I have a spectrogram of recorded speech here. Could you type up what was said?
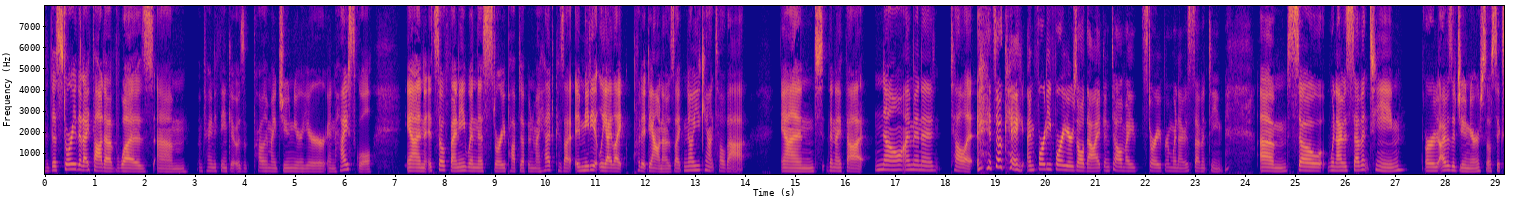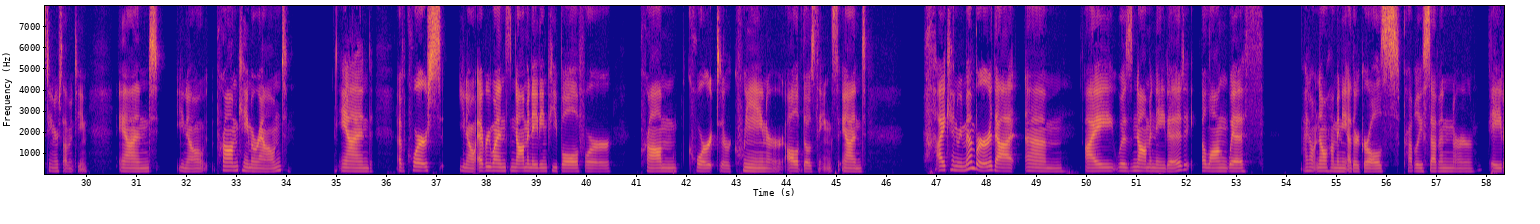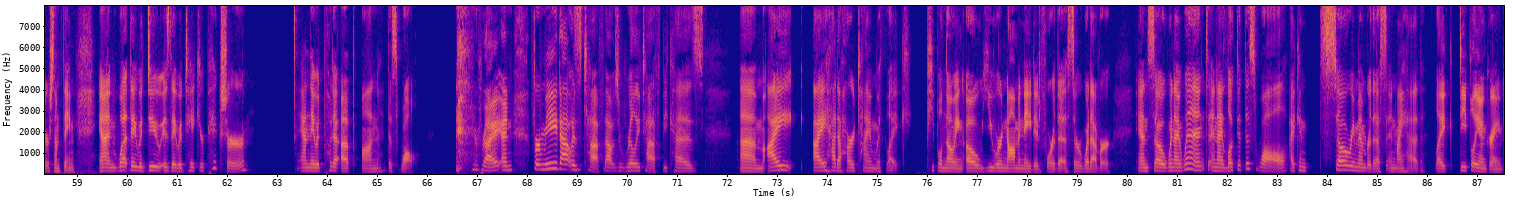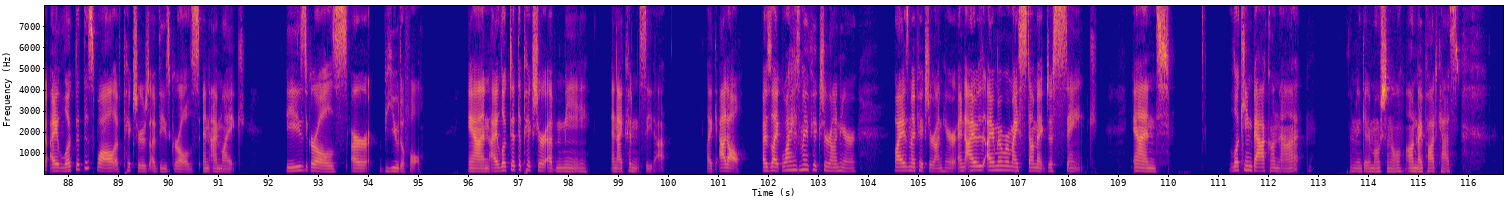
the story that I thought of was um, I'm trying to think, it was probably my junior year in high school. And it's so funny when this story popped up in my head because I immediately I like put it down. I was like, no, you can't tell that. And then I thought, no, I'm going to tell it. It's okay. I'm 44 years old now. I can tell my story from when I was 17. Um, so when I was 17, or I was a junior, so 16 or 17, and you know, prom came around, and of course, you know, everyone's nominating people for prom court or queen or all of those things. And I can remember that um, I was nominated along with, I don't know how many other girls, probably seven or eight or something. And what they would do is they would take your picture and they would put it up on this wall. right? And for me, that was tough. That was really tough because um, I I had a hard time with like people knowing, oh, you were nominated for this or whatever. And so when I went and I looked at this wall, I can so remember this in my head, like deeply ingrained. I looked at this wall of pictures of these girls and I'm like, these girls are beautiful. And I looked at the picture of me and I couldn't see that, like at all. I was like, why is my picture on here? Why is my picture on here? And I was, I remember my stomach just sank. And looking back on that, I'm going to get emotional on my podcast.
